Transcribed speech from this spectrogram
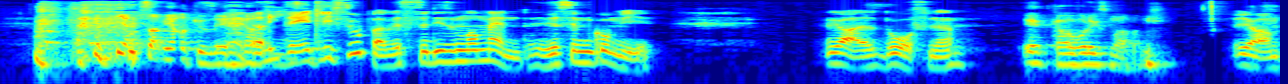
ja, das habe ich auch gesehen. Das ist datelich super bis zu diesem Moment. Ist im Gummi. Ja, das ist doof, ne? Ja, kann man wohl nichts machen. Ja.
